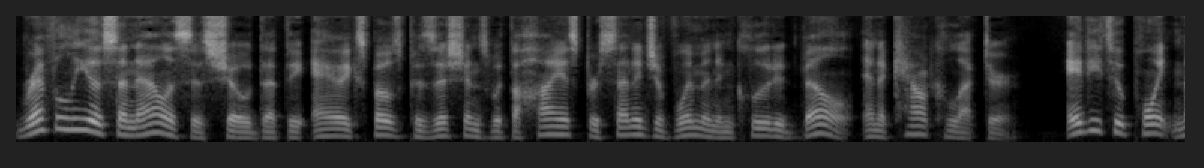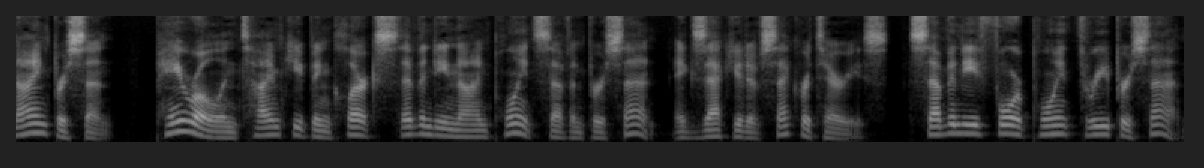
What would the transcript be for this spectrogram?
Revelio's analysis showed that the AI-exposed positions with the highest percentage of women included bill and account collector, 82.9%, payroll and timekeeping clerks 79.7%, executive secretaries 74.3%,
